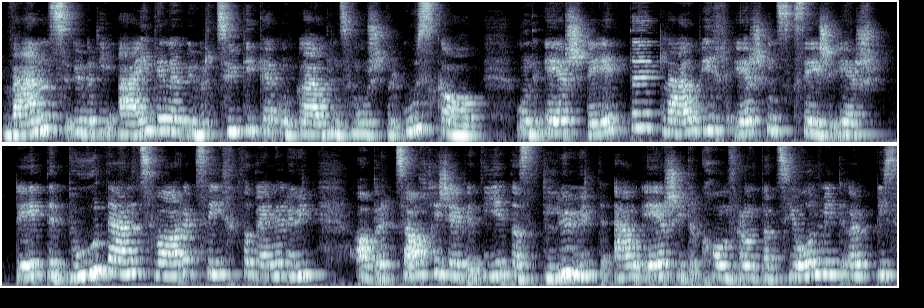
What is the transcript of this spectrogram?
wenn es über die eigenen Überzeugungen und Glaubensmuster ausgeht. Und erst dort, glaube ich, erstens siehst du erst dort du dann das wahre Gesicht von diesen Leuten, aber die Sache ist eben die, dass die Leute auch erst in der Konfrontation mit etwas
